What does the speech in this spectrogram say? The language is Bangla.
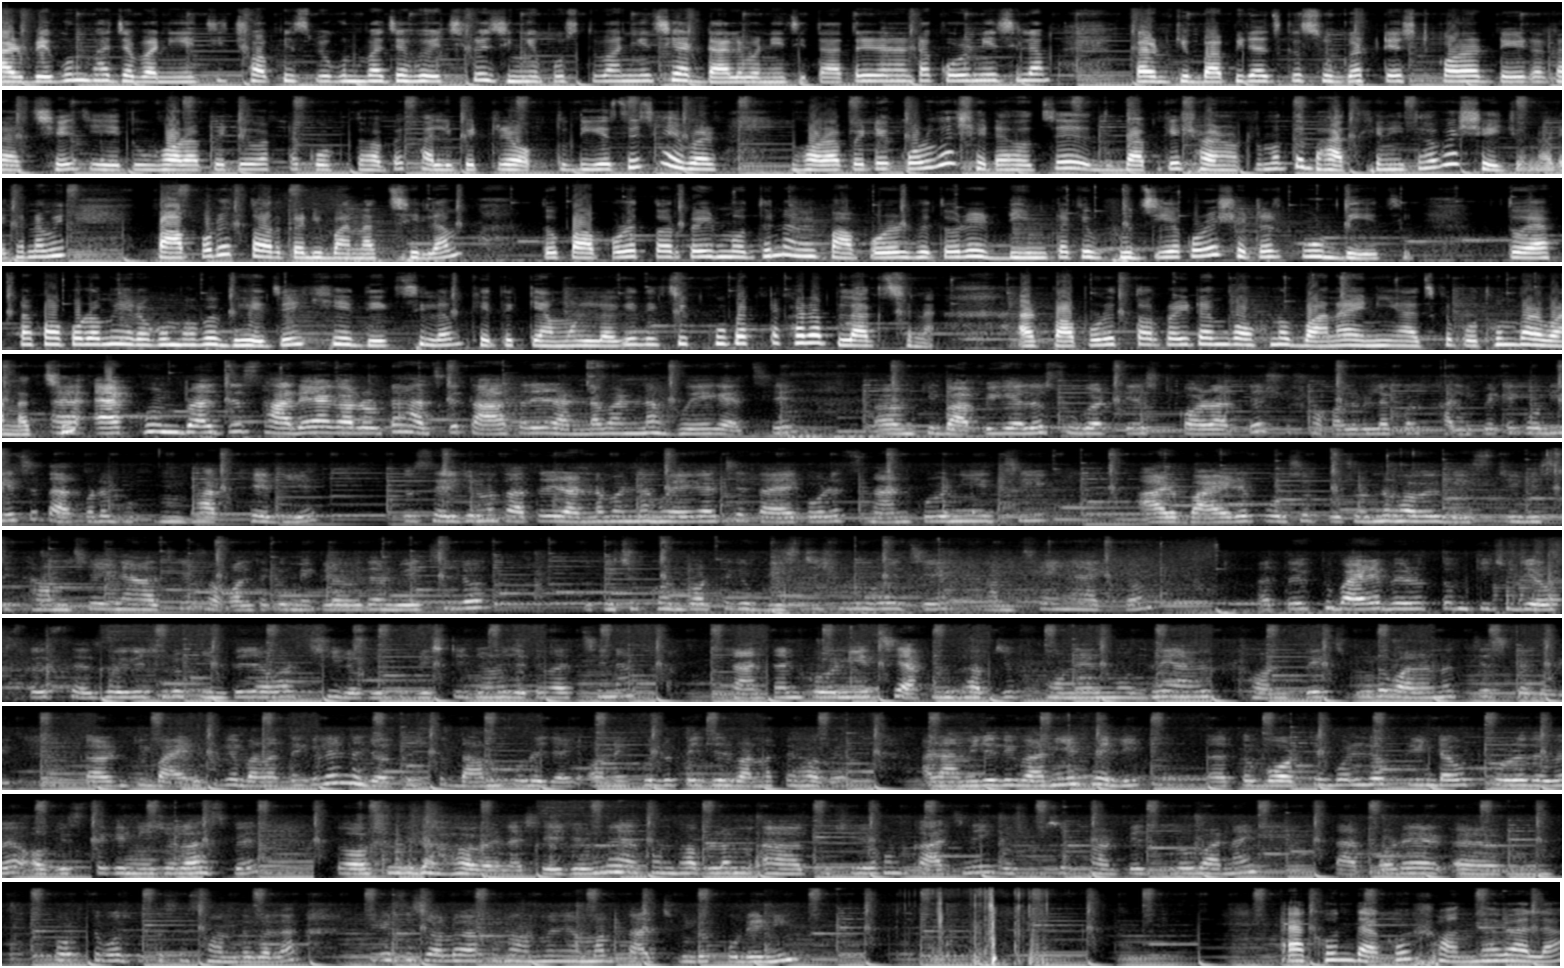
আর বেগুন ভাজা বানিয়েছি। ছ পিস বেগুন ভাজা হয়েছিল, ঝিঙে পোস্ত বানিয়েছি আর ডাল বানিয়েছি। তাড়াতাড়ি রান্নাটা করে নিয়েছিলাম, কারণ কি বাপির আজকে সুগার টেস্ট করার ডেট আছে, যেহেতু ভরা পেটেও একটা করতে হবে, খালি পেটে রক্ত দিয়ে এসেছে, এবার ভরা পেটে করবে, সেটা হচ্ছে বাপিকে সাড়ে নটার মধ্যে ভাত খেয়ে নিতে হবে, সেই জন্য। আর এখানে আমি পাঁপড়ের তরকারি বানাচ্ছিলাম, তো পাঁপড়ের তরকারির মধ্যে না আমি পাঁপড়ের ভেতরে ডিমটাকে ভুজিয়া করে সেটার পুর দিয়েছি। তো একটা পাঁপড় আমি এরকমভাবে ভেজেই খেয়ে দেখছিলাম, খেতে কেমন লাগে দেখছি খুব একটা খারাপ লাগছে না। আর পাঁপড়ের তরকারিটা আমি কখনো বানাইনি, আজকে প্রথমবার বানাচ্ছি। এখন বাজে সাড়ে এগারোটা, আজকে তাড়াতাড়ি রান্না বান্না হয়ে গেছে। কারণ কি বাপি গেল সুগার টেস্ট করাতে সকালবেলা একবার খালি পেটে করিয়েছে, তারপরে ভাত খেয়ে দিয়ে। তো সেই জন্য তাড়াতাড়ি রান্না বান্না হয়ে গেছে, তাই একেবারে স্নান করে নিয়েছি। আর বাইরে পড়ছে, প্রচণ্ডভাবে বৃষ্টি বৃষ্টি থামছেই না আজকে, সকাল থেকে মেঘলা ওয়েদার হয়েছিল। তো কিছুক্ষণ পর থেকে বৃষ্টি শুরু হয়েছে, থামছেই না একদম। তো একটু বাইরে বেরোতাম, কিছু জেরক্স শেষ হয়ে গেছিল, কিনতে যাওয়ার ছিল, কিন্তু বৃষ্টির জন্য যেতে পারছি না। টান টান করে নিয়েছি। এখন ভাবছি ফোনের মধ্যে আমি ফ্রন্ট পেজগুলো বানানোর চেষ্টা করি। কারণ কি বাইরে থেকে বানাতে গেলে না যথেষ্ট দাম পড়ে যায়। অনেকগুলো পেজের বানাতে হবে। আর আমি যদি বানিয়ে ফেলি তো বরকে বললেও প্রিন্ট আউট করে দেবে অফিস থেকে নিয়ে চলে আসবে। তো অসুবিধা হবে না। সেই জন্য এখন ভাবলাম কিছু যখন কাজ নেই, বসে বসে ফ্রন্ট পেজগুলো বানাই। তারপরে পড়তে বসতে বসে সন্ধ্যেবেলা। ঠিক আছে, চলো এখন আমি আমার কাজগুলো করে নিই। এখন দেখো সন্ধ্যাবেলা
